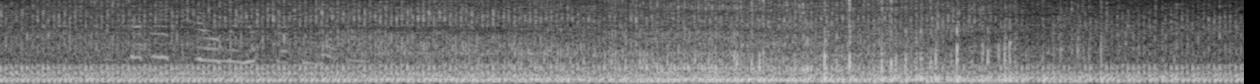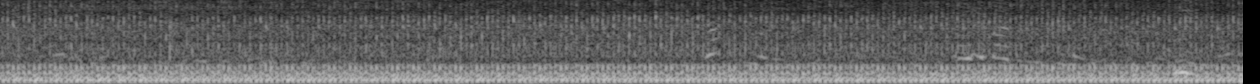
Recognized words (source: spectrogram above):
En tiedä.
